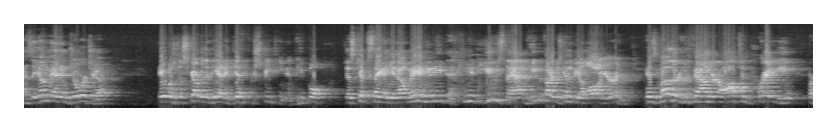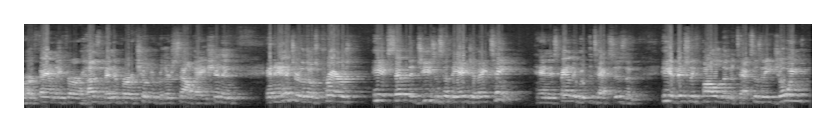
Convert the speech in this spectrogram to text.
As a young man in Georgia, it was discovered that he had a gift for speaking, and people just kept saying, you know, man, you need to, you need to use that. And he thought he was going to be a lawyer. And his mother, he found her often praying for her family, for her husband, and for her children for their salvation. And in answer to those prayers, he accepted Jesus at the age of 18. And his family moved to Texas. And he eventually followed them to Texas. And he joined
